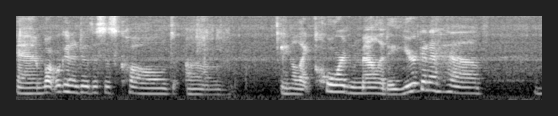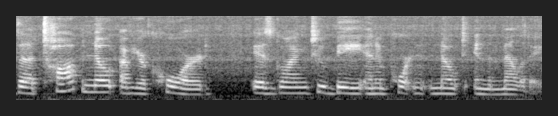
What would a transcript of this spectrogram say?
And what we're going to do, this is called, um, you know, like chord melody. You're going to have the top note of your chord is going to be an important note in the melody.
